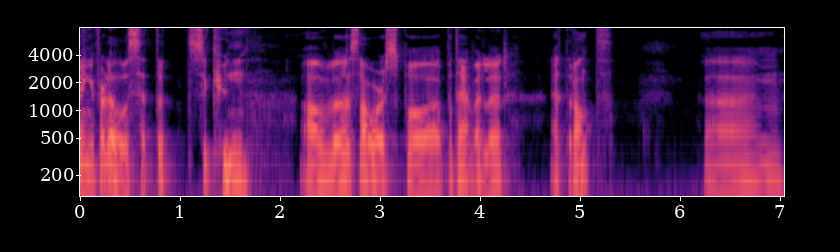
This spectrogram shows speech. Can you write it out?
lenge før de hadde sett et sekund av eh, Star Wars på, på TV eller et eller annet. Uh,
